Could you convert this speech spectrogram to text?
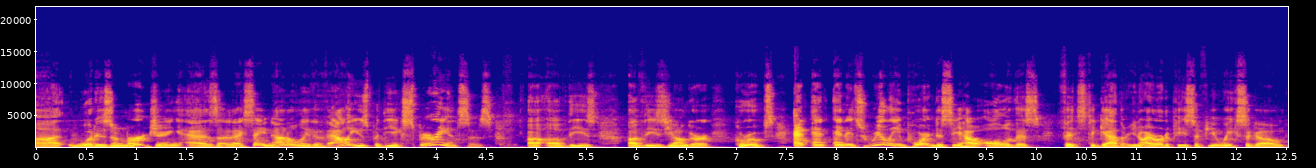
uh, what is emerging as, as I say, not only the values but the experiences uh, of these of these younger groups, and, and and it's really important to see how all of this fits together. You know, I wrote a piece a few weeks ago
